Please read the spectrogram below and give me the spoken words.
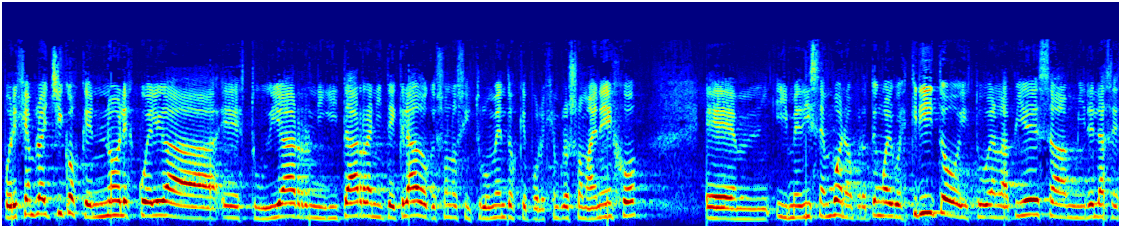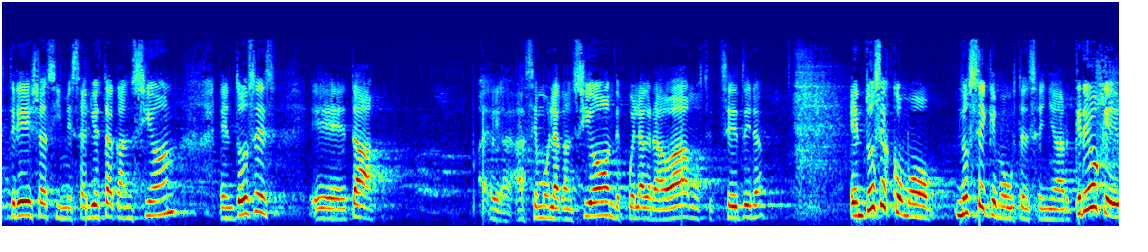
Por ejemplo, hay chicos que no les cuelga eh, estudiar ni guitarra ni teclado, que son los instrumentos que, por ejemplo, yo manejo. Eh, y me dicen, bueno, pero tengo algo escrito y estuve en la pieza, miré las estrellas y me salió esta canción. Entonces, está, eh, hacemos la canción, después la grabamos, etcétera. Entonces, como no sé qué me gusta enseñar, creo que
